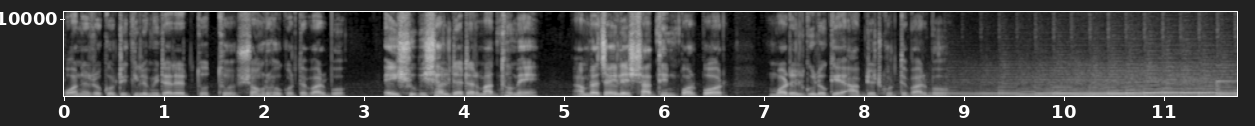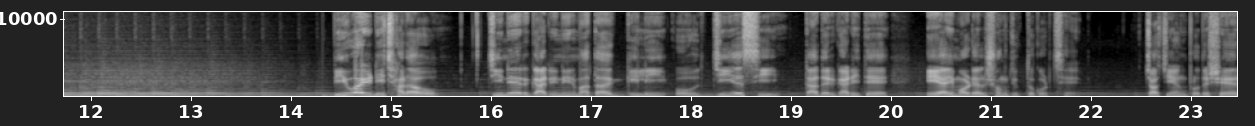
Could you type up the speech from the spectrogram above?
পনেরো কোটি কিলোমিটারের তথ্য সংগ্রহ করতে পারব। এই সুবিশাল ডেটার মাধ্যমে আমরা চাইলে সাত দিন পর পর মডেলগুলোকে আপডেট করতে পারব। বিওয়াইডি ছাড়াও চীনের গাড়ি নির্মাতা গিলি ও জিএসি তাদের গাড়িতে এআই মডেল সংযুক্ত করছে। চচিয়াং প্রদেশের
